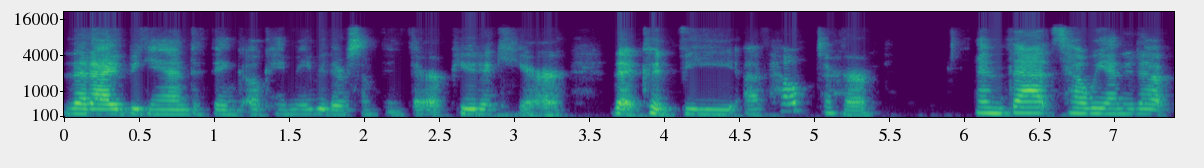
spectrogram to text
that I began to think, okay, maybe there's something therapeutic here that could be of help to her. And that's how we ended up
